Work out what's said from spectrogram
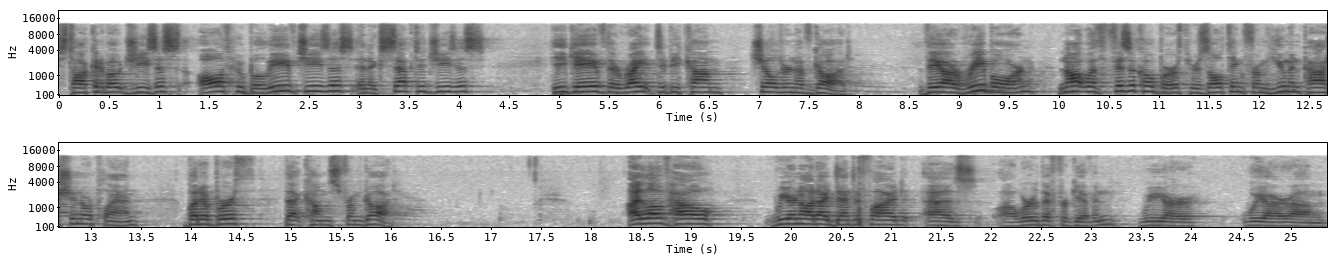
He's talking about Jesus. All who believed Jesus and accepted Jesus, he gave the right to become children of God. They are reborn, not with physical birth resulting from human passion or plan, but a birth that comes from God. I love how we are not identified as uh, we're the forgiven. We are, we are um,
